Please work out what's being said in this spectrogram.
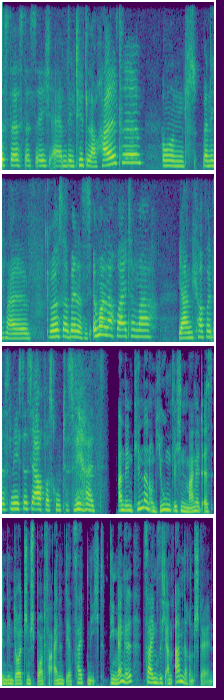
ist es, dass ich ähm, den Titel auch halte und wenn ich mal größer bin, dass ich immer noch weitermache. Ja, und ich hoffe, dass nächstes Jahr auch was Gutes wird. An den Kindern und Jugendlichen mangelt es in den deutschen Sportvereinen derzeit nicht. Die Mängel zeigen sich an anderen Stellen.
